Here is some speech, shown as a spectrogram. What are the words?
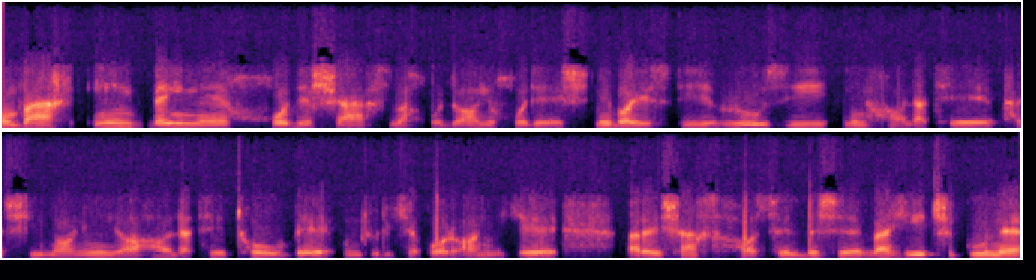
اون وقت این بین خود شخص و خدای خودش میبایستی روزی این حالت پشیمانی یا حالت توبه اونجوری که قرآن میگه برای شخص حاصل بشه و هیچ گونه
